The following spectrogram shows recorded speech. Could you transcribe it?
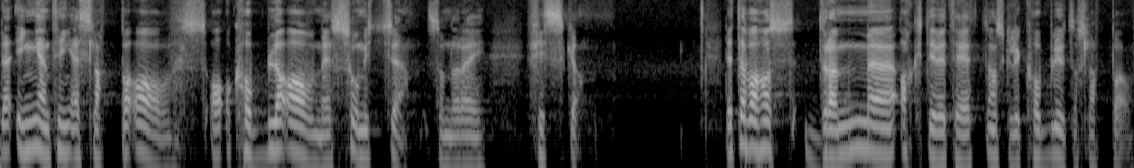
det er ingenting jeg slapper av og kobler av med så mye som når jeg fisker. Dette var hans drømmeaktivitet når han skulle koble ut og slappe av.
